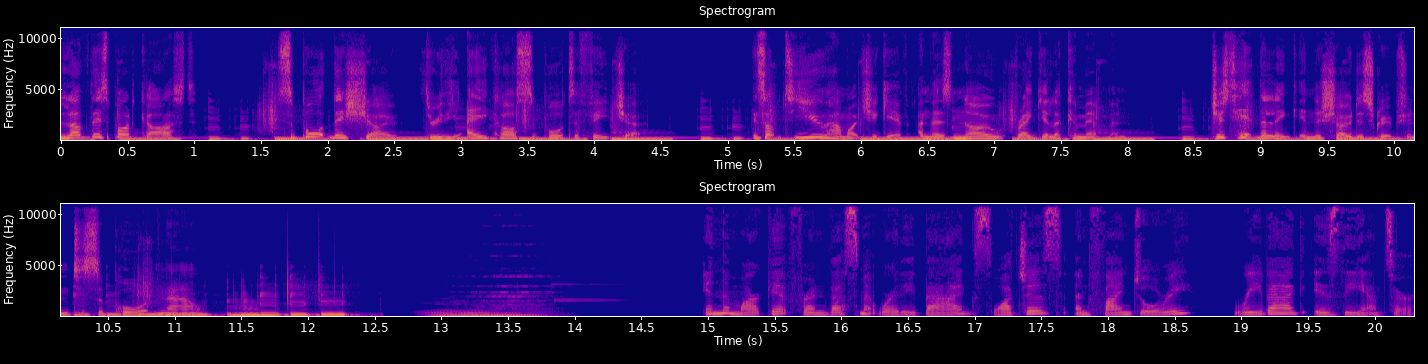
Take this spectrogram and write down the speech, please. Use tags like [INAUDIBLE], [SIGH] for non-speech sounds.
Love this podcast? Support this show through the Acast supporter feature. It's up to you how much you give, and there's no regular commitment. Just hit the link in the show description to support now. In the market for investment worthy bags, watches, and fine jewelry, Rebag is the answer.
